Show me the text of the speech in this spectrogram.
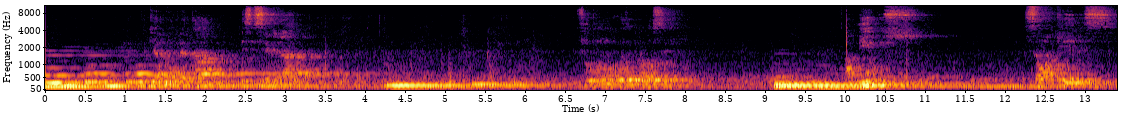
Eu Quero completar esse seminário falando uma coisa para você. Amigos são aqueles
